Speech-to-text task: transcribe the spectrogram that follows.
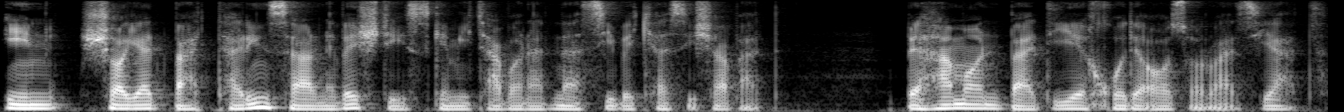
این شاید بدترین سرنوشتی است که می تواند نصیب کسی شود. به همان بدی خود آزار و اذیت.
